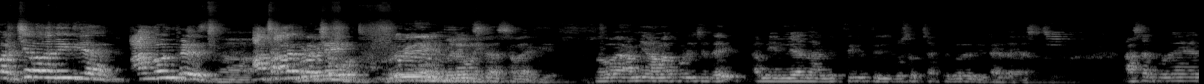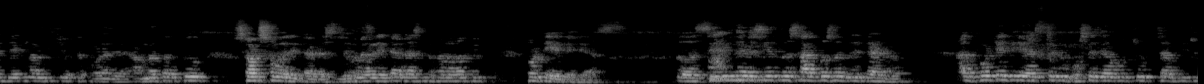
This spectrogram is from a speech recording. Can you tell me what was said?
परिचय वाला नहीं दिया है अननोन फेस अचानक परिचय নমস্কার সবাইকে সবাই আমি আমার পরিচয় দেই আমি ইন্ডিয়ান আর্মি থেকে তিরিশ বছর চাকরি করে রিটায়ার্ড হয়ে আসছি। আসার পরে দেখলাম কিছু একটা করা যায়। আমরা তো একটু শর্ট সময় রিটায়ার্ড আসছি যখন আমি রিটায়ার্ড আসি তখন আমার ফোর্টি এইট ইয়ার্স তো সিভিল এসে তো ষাট বছর রিটায়ার্ড হয় আর ফোর্টি এইট ইয়ার্স থেকে বসে যাব চুপচাপ কিছু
